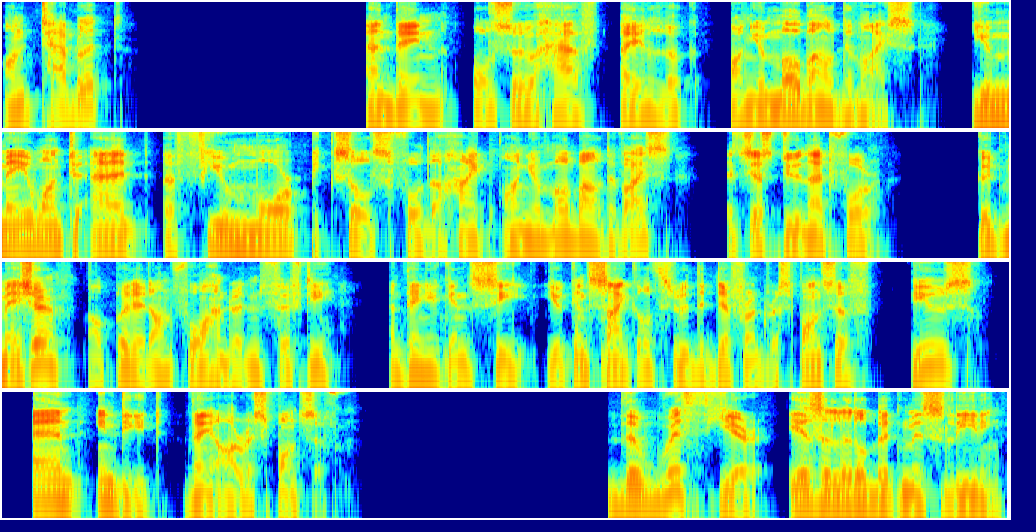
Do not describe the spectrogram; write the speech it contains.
on tablet and then also have a look on your mobile device. You may want to add a few more pixels for the height on your mobile device. Let's just do that for good measure. I'll put it on 450 and then you can see, you can cycle through the different responsive views, and indeed, they are responsive. The width here is a little bit misleading.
